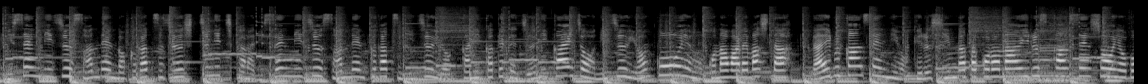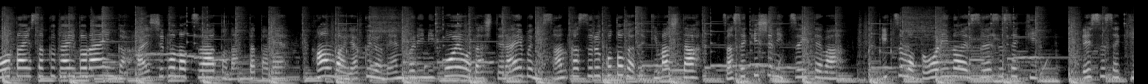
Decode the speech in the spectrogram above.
2023年6月17日から2023年9月24日にかけて12会場24公演行われました。ライブ観戦における新型コロナウイルス感染症予防対策ガイドラインが廃止後のツアーとなったためファンは約4年ぶりに声を出してライブに参加することができました。座席種についてはいつも通りの SS 席。S 席。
